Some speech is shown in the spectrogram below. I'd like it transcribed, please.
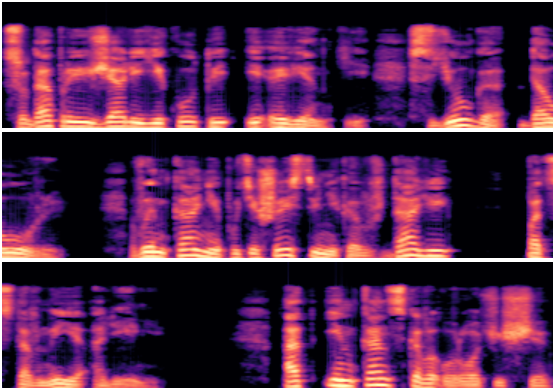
сюда приезжали якуты и эвенки, с юга — дауры. В Инкане путешественников ждали подставные олени. От инканского урочища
